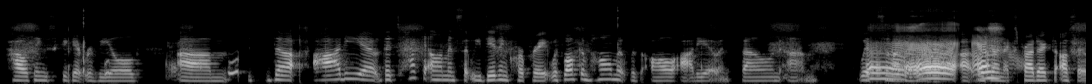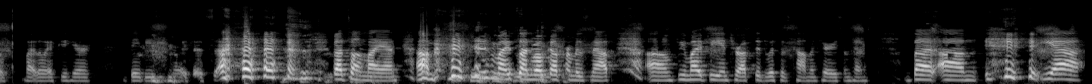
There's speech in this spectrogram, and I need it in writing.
how things could get revealed um, the audio the tech elements that we did incorporate with welcome home it was all audio and phone um, with some other uh, like our next project also by the way if you hear baby noises. That's on my end. Um, my son woke up from his nap. Um, we might be interrupted with his commentary sometimes, but um, yeah,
